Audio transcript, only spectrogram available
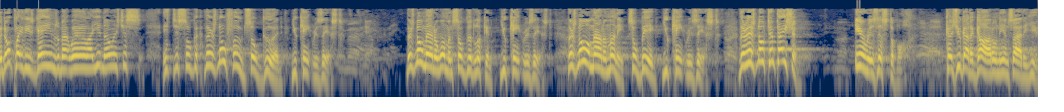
But don't play these games about, well, you know, it's just, it's just so good. There's no food so good you can't resist. There's no man or woman so good looking you can't resist. There's no amount of money so big you can't resist. There is no temptation irresistible because you got a God on the inside of you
